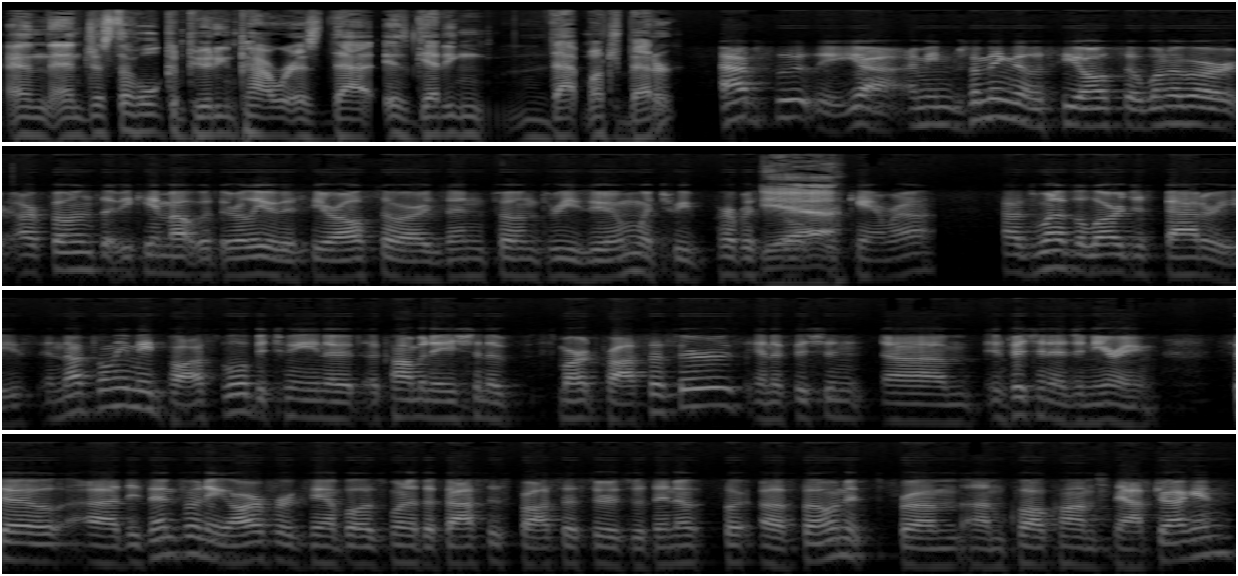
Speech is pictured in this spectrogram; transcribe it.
and and just the whole computing power is that is getting that much better? Absolutely, yeah. I mean, something that we'll see also, one of our, our phones that we came out with earlier this year, also our Zenfone 3 Zoom, which we purpose built yeah. for camera. has one of the largest batteries, and that's only made possible between a, a combination of smart processors and efficient, um, efficient engineering. So uh, the ZenFone AR, for example, is one of the fastest processors within a, a phone. It's from um, Qualcomm Snapdragon.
